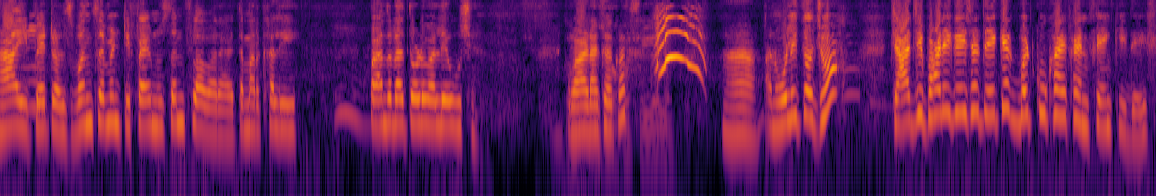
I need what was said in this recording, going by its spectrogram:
હા એ પેટલ્સ વન સેવન્ટી ફાઈવનું સનફ્લાવર આવે. તમારે ખાલી પાંદડા તોડવા લેવું છે. વાડા કાકર હા અને ઓલી તો જો ચાજી ભાડી ગઈ છે તો એક એક બટકું ખાઈ ખાઈને ફેંકી દઈશ.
